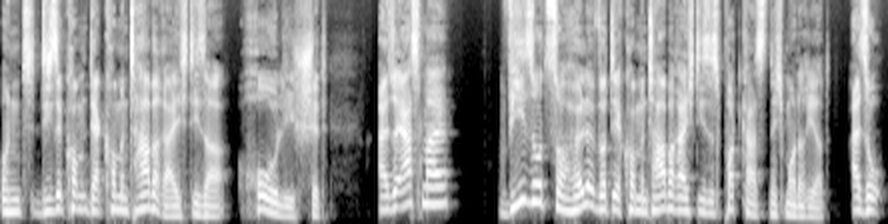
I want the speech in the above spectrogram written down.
Und diese Kom der Kommentarbereich dieser Holy shit. Also erstmal, wieso zur Hölle wird der Kommentarbereich dieses Podcasts nicht moderiert? Also,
